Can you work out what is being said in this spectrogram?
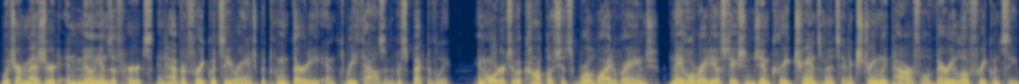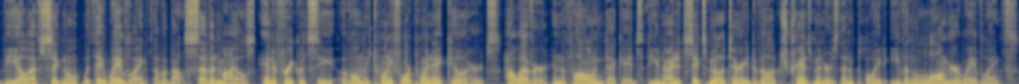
which are measured in millions of hertz and have a frequency range between 30 and 3000 respectively. In order to accomplish its worldwide range, Naval Radio Station Jim Creek transmits an extremely powerful, very low frequency VLF signal with a wavelength of about 7 miles and a frequency of only 24.8 kilohertz. However, in the following decades, the United States military developed transmitters that employed even longer wavelengths.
